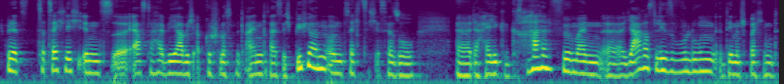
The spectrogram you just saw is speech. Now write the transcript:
ich bin jetzt tatsächlich ins äh, erste halbe Jahr habe ich abgeschlossen mit 31 Büchern und 60 ist ja so äh, der heilige Gral für mein äh, Jahreslesevolumen. Dementsprechend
